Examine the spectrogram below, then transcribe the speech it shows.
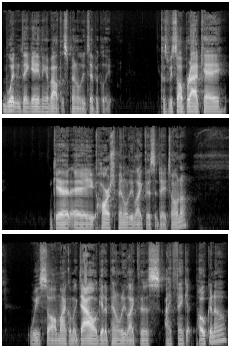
wouldn't think anything about this penalty typically because we saw Brad Kay get a harsh penalty like this at Daytona. We saw Michael McDowell get a penalty like this, I think, at Pocono.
